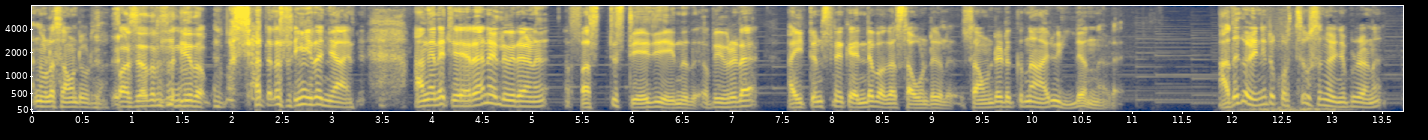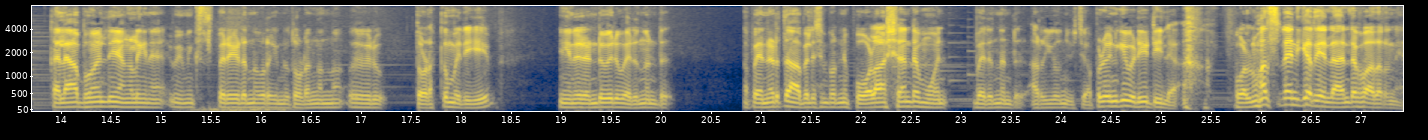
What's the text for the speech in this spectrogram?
എന്നുള്ള സൗണ്ട് കൊടുക്കാം പശ്ചാത്തല സംഗീതം. പശ്ചാത്തല സംഗീതം ഞാൻ. അങ്ങനെ ചേരാനല്ലൂരാണ് ഫസ്റ്റ് സ്റ്റേജ് ചെയ്യുന്നത്. അപ്പോൾ ഇവരുടെ ഐറ്റംസിനൊക്കെ എന്റെ വക സൗണ്ടുകൾ സൗണ്ട് എടുക്കുന്ന ആരും ഇല്ല എന്നവിടെ അത് കഴിഞ്ഞിട്ട് കുറച്ച് ദിവസം കഴിഞ്ഞപ്പോഴാണ് കലാഭവനിൽ ഞങ്ങളിങ്ങനെ മിമിക്സ് പരേഡ് എന്ന് പറയുന്നത് തുടങ്ങുന്ന ഒരു തുടക്കം വരികയും ഇങ്ങനെ രണ്ടുപേർ വരുന്നുണ്ട്. അപ്പോൾ എന്റെ അടുത്ത് ആബലശം പറഞ്ഞു പോളാശാന്റെ മോൻ വരുന്നുണ്ട്. അറിയുമോ ചോദിച്ചു. അപ്പോഴും എനിക്ക് വെടിയിട്ടില്ല പോൾ മാസ്റ്ററിനെ എനിക്കറിയില്ല എന്റെ ഫാദറിനെ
